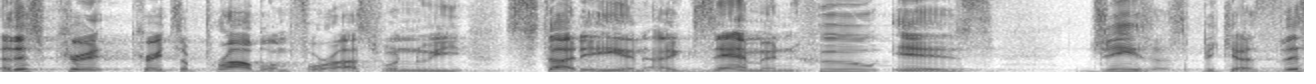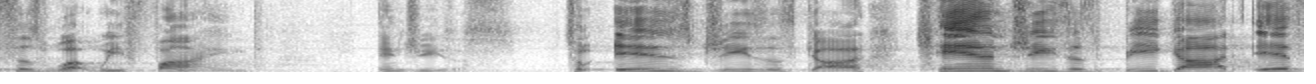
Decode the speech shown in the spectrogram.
Now, this creates a problem for us when we study and examine who is Jesus, because this is what we find in Jesus. So, is Jesus God? Can Jesus be God if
